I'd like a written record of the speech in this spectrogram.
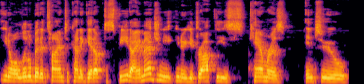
you know a little bit of time to kind of get up to speed? I imagine you, you know you drop these cameras into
